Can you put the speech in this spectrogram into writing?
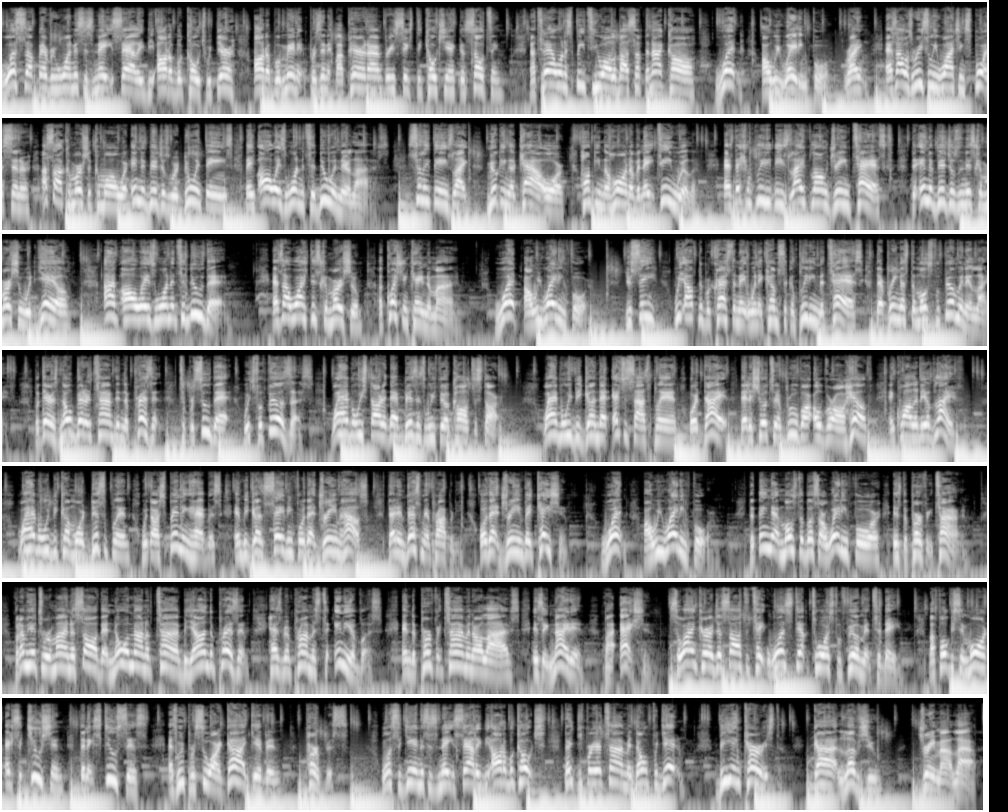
What's up, everyone? This is Nate Salley, the Audible Coach, with your Audible Minute presented by Paradigm 360 Coaching and Consulting. Now, today I want to speak to you all about something I call What Are We Waiting For? Right? As I was recently watching Sports Center, I saw a commercial come on where individuals were doing things they've always wanted to do in their lives. Silly things like milking a cow or honking the horn of an 18 wheeler. As they completed these lifelong dream tasks, the individuals in this commercial would yell, I've always wanted to do that. As I watched this commercial, a question came to mind What are we waiting for? You see, we often procrastinate when it comes to completing the tasks that bring us the most fulfillment in life. But there is no better time than the present to pursue that which fulfills us. Why haven't we started that business we feel called to start? Why haven't we begun that exercise plan or diet that is sure to improve our overall health and quality of life? Why haven't we become more disciplined with our spending habits and begun saving for that dream house, that investment property, or that dream vacation? What are we waiting for? The thing that most of us are waiting for is the perfect time. But I'm here to remind us all that no amount of time beyond the present has been promised to any of us, and the perfect time in our lives is ignited by action. So I encourage us all to take one step towards fulfillment today by focusing more on execution than excuses as we pursue our God given purpose. Once again, this is Nate Salley, the Audible Coach. Thank you for your time, and don't forget be encouraged. God loves you. Dream out loud.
